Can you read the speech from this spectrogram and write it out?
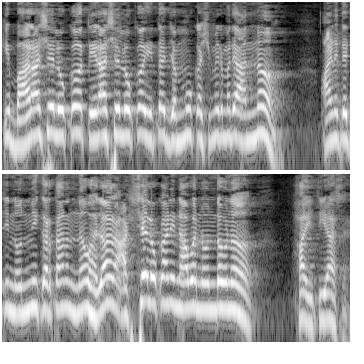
की बाराशे लोक तेराशे लोक इथं जम्मू काश्मीरमध्ये आणणं आणि त्याची नोंदणी करताना नऊ हजार आठशे लोकांनी नावं नोंदवणं हा इतिहास आहे.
